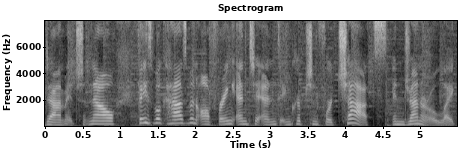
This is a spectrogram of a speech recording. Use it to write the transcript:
damage. Now, Facebook has been offering end to end encryption for chats in general. Like,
